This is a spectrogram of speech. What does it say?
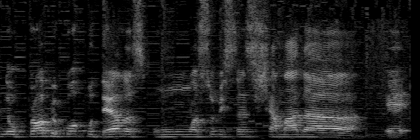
no próprio corpo delas uma substância chamada é,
